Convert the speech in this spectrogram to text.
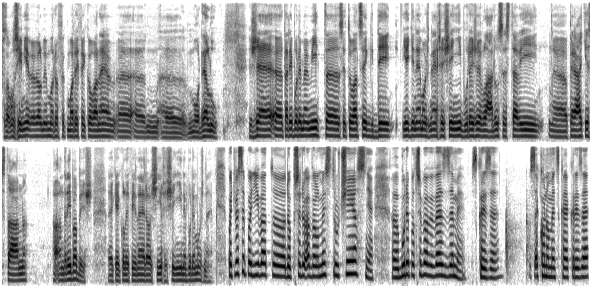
samozřejmě ve velmi modifik, modifikované uh, uh, modelu, že uh, tady budeme mít uh, situaci, kdy jediné možné řešení bude, že vládu sestaví uh, Piráti stán a Andrej Babiš. A jakékoliv jiné další řešení nebude možné. Pojďme se podívat eh, dopředu a velmi stručně jasně. Eh, bude potřeba vyvést zemi z krize, z ekonomické krize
